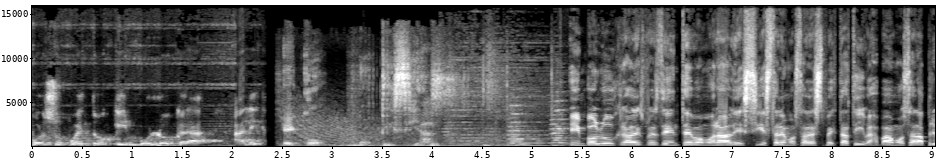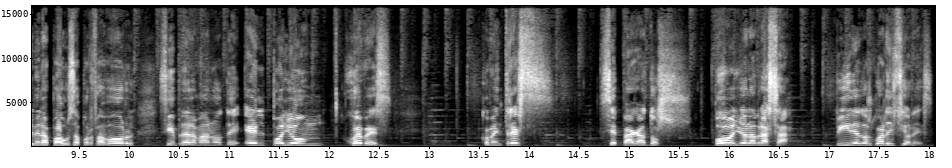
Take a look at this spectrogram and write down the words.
por supuesto que involucra al Eco Noticias. Involucra al expresidente Evo Morales y estaremos a la expectativa. Vamos a la primera pausa, por favor. Siempre de la mano de El Pollón. Jueves, comen tres, se paga dos. Pollo la brasa, pide dos guarniciones.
